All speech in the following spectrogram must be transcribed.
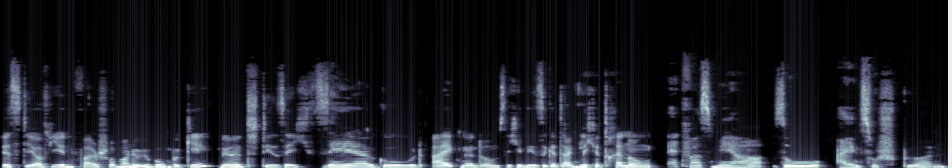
ist dir auf jeden Fall schon mal eine Übung begegnet, die sich sehr gut eignet, um sich in diese gedankliche Trennung etwas mehr so einzuspüren.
